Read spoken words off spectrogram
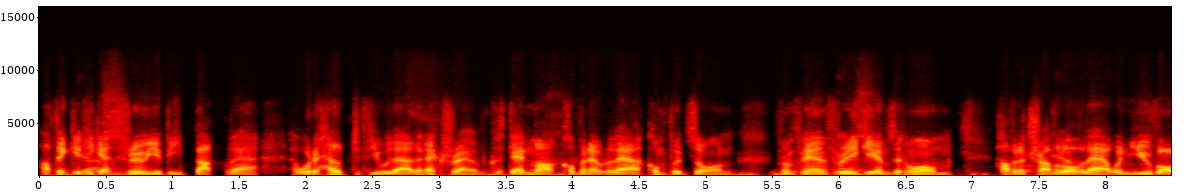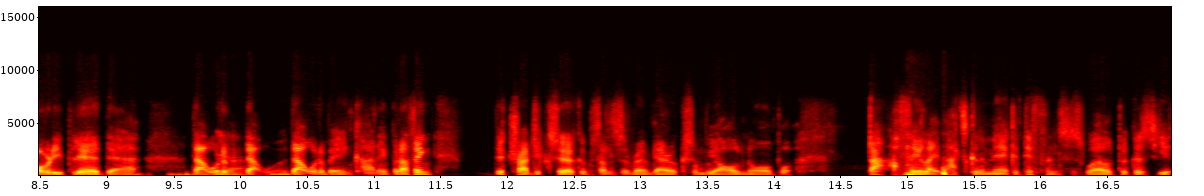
I think if yes. you get through, you'd be back there. It would have helped if you were there the next round because Denmark coming out of their comfort zone from playing three yes. games at home, having to travel yeah. over there when you've already played there, that would have that that would have been canny. But I think the tragic circumstances around Eriksen we all know. But that I feel mm. like that's going to make a difference as well because you,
